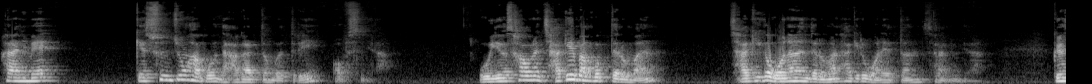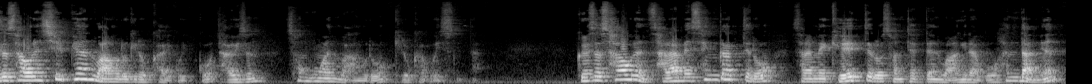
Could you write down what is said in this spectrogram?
하나님에게 순종하고 나아갔던 것들이 없습니다. 오히려 사울은 자기의 방법대로만 자기가 원하는 대로만 하기를 원했던 사람입니다. 그래서 사울은 실패한 왕으로 기록하고 있고 다윗은 성공한 왕으로 기록하고 있습니다. 그래서 사울은 사람의 생각대로 사람의 계획대로 선택된 왕이라고 한다면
